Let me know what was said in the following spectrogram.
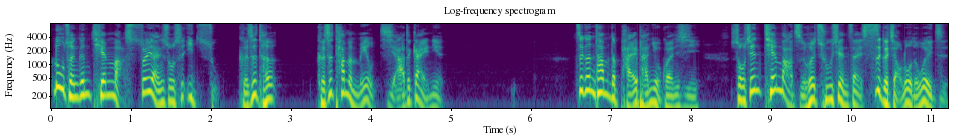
鹿存跟天马虽然说是一组，可是他可是他们没有夹的概念，这跟他们的排盘有关系。首先，天马只会出现在四个角落的位置，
